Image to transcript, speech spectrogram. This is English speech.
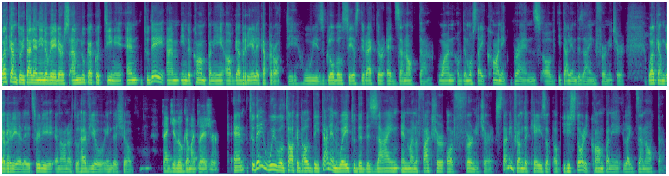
Welcome to Italian Innovators. I'm Luca Cottini, and today I'm in the company of Gabriele Caprotti, who is Global Sales Director at Zanotta, one of the most iconic brands of Italian design furniture. Welcome, Gabriele. It's really an honor to have you in the show. Thank you, Luca. My pleasure. And today we will talk about the Italian way to the design and manufacture of furniture, starting from the case of, of a historic company like Zanotta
